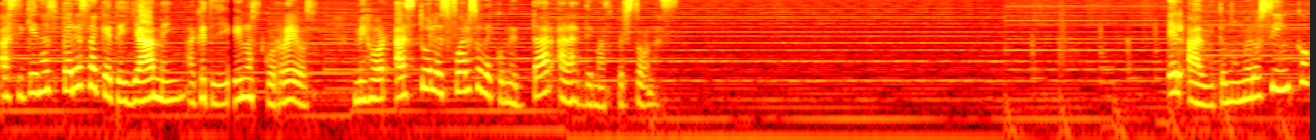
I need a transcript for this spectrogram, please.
Así que no esperes a que te llamen, a que te lleguen los correos. Mejor haz tú el esfuerzo de conectar a las demás personas. El hábito número 5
